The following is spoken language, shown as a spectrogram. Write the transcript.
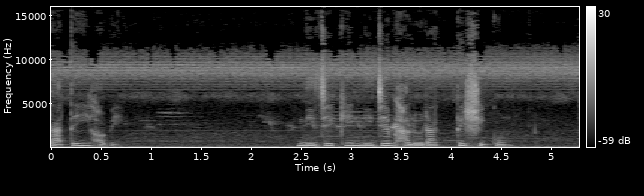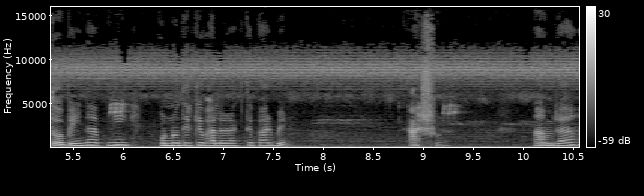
তাতেই হবে। নিজেকে নিজে ভালো রাখতে শিখুন। তবেই না আপনি অন্যদেরকে ভালো রাখতে পারবেন। আসুন। আমরা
